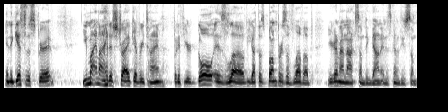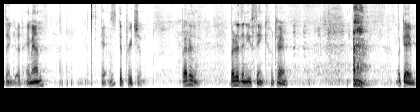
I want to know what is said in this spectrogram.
in the gifts of the Spirit, you might not hit a strike every time, but if your goal is love, you got those bumpers of love up, you're going to knock something down and it's going to do something good. Amen? Okay, this is good preaching. Better, better than you think, okay? okay,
